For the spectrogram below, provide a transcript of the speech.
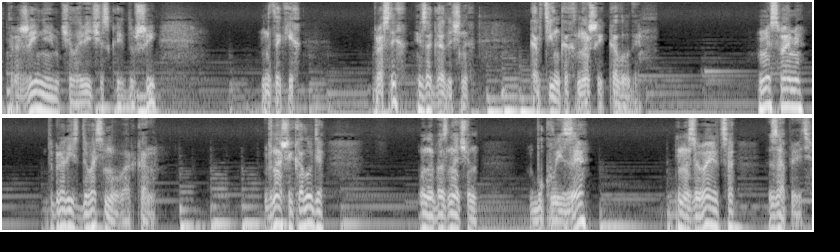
отражениям человеческой души на таких простых и загадочных картинках нашей колоды. Мы с вами добрались до восьмого аркана. В нашей колоде он обозначен буквой «З» и называется «Заповедь».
